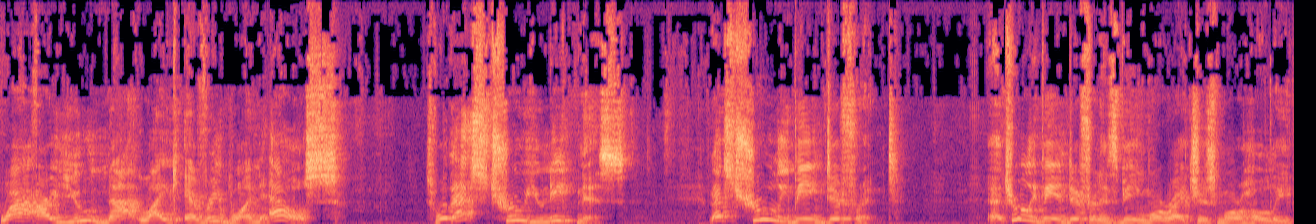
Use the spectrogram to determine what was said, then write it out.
why are you not like everyone else? Well, that's true uniqueness. That's truly being different. Uh, truly being different is being more righteous, more holy,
